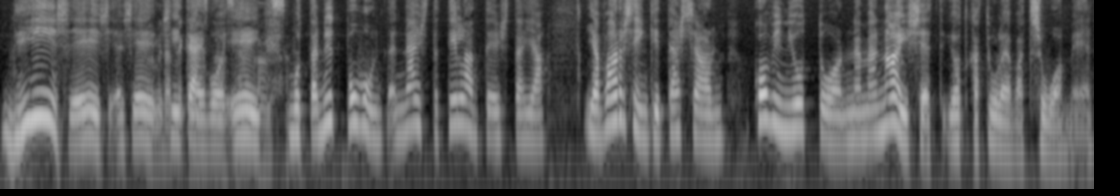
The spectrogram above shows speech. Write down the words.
Niin, se ei, se, se no, siitä ei voi, ei. Kanssa? Mutta nyt puhun näistä tilanteista ja, ja varsinkin tässä on, kovin juttu on nämä naiset, jotka tulevat Suomeen.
